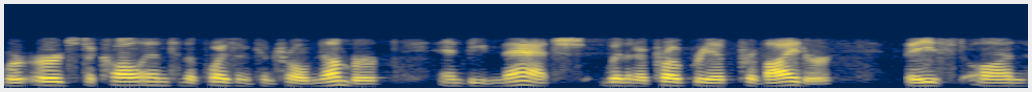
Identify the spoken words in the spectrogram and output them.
were urged to call in to the poison control number and be matched with an appropriate provider based on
